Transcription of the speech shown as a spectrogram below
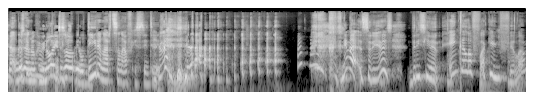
Ja, er Dat zijn nog het nooit zoveel dierenartsen afgestudeerd. Nee, maar serieus. Er is geen enkele fucking film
